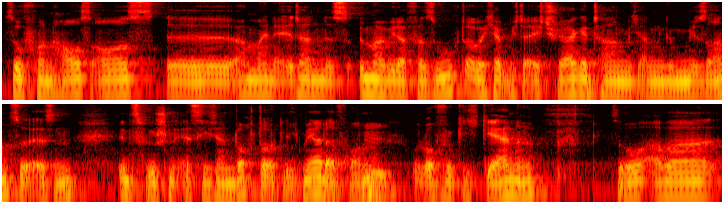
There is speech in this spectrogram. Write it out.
so von Haus aus äh, haben meine Eltern es immer wieder versucht, aber ich habe mich da echt schwer getan, mich an Gemüse ranzuessen. Inzwischen esse ich dann doch deutlich mehr davon mhm. und auch wirklich gerne. So, aber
